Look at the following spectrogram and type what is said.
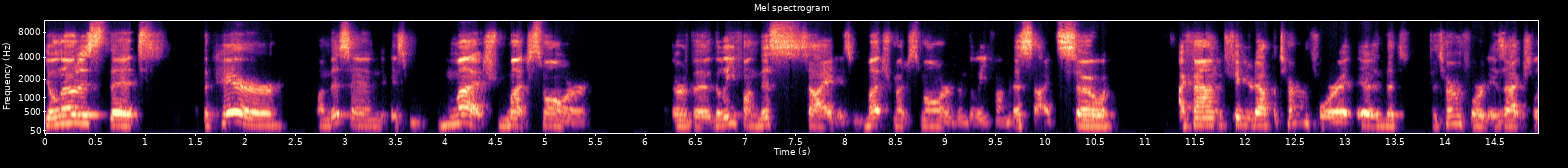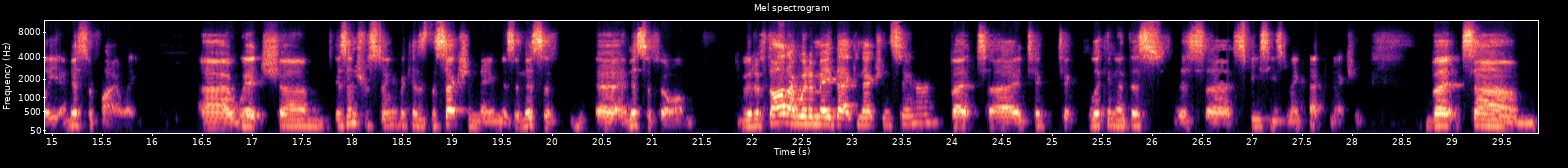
you'll notice that the pair on this end is much, much smaller, or the, the leaf on this side is much, much smaller than the leaf on this side. So I found, figured out the term for it. Uh, the, the term for it is actually anisophylly, uh, which um, is interesting because the section name is anisoph- uh, anisophyllum. You would have thought I would have made that connection sooner, but uh, it took, took looking at this, this uh, species to make that connection. But um,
